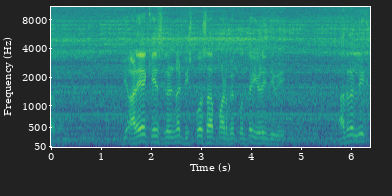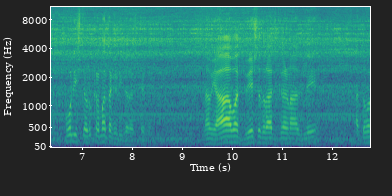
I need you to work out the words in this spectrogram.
ನಾನು ಹಳೆಯ ಕೇಸ್ಗಳನ್ನ ಡಿಸ್ಪೋಸ್ ಆಫ್ ಮಾಡಬೇಕು ಅಂತ ಹೇಳಿದ್ದೀವಿ. ಅದರಲ್ಲಿ ಪೊಲೀಸ್ನವರು ಕ್ರಮ ತಗೊಂಡಿದ್ದಾರೆ ಅಷ್ಟೇ. ನಾವು ಯಾವ ದ್ವೇಷದ ರಾಜಕಾರಣ ಆಗಲಿ ಅಥವಾ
